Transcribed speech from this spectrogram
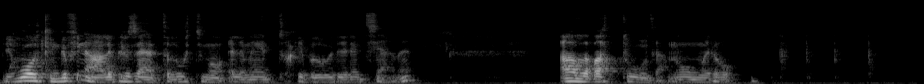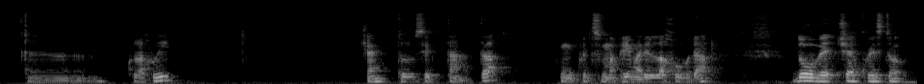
Il walking finale presenta l'ultimo elemento che volevo vedere insieme. Alla battuta numero eh, quella qui. 170 comunque insomma prima della coda dove c'è questo.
